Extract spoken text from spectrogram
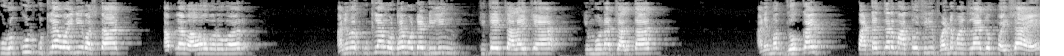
कुठल्या वहिनी बसतात आपल्या भावाबरोबर? आणि मग कुठल्या मोठ्या मोठ्या डिलिंग तिथे चालायच्या? किंबोना चालतात? आणि मग जो काही पाटणकर मातोश्री फंड मधला जो पैसा आहे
